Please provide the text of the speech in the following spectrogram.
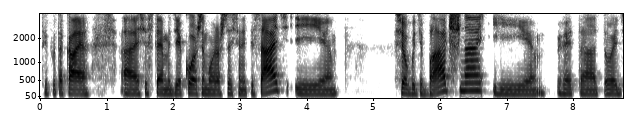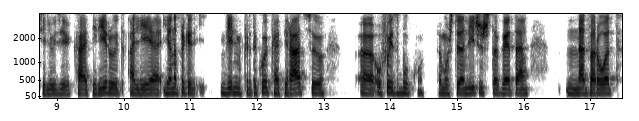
тыпу такая сістэма дзе кожны можа штосьці напісаць і все будзе бачна і гэта тое дзе людзі кааперіруюць але я напрыклад вельмі крытыкуе кааперацыю э, у фейсбуку тому что ён лічыць что гэта наадварот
